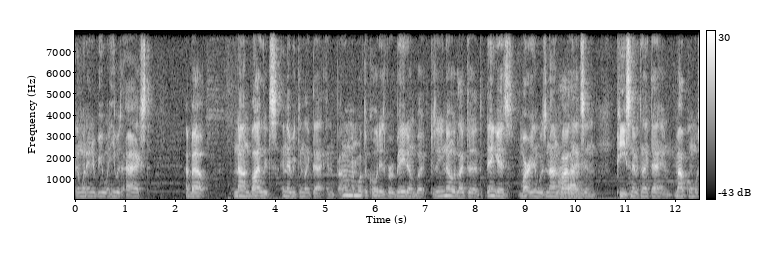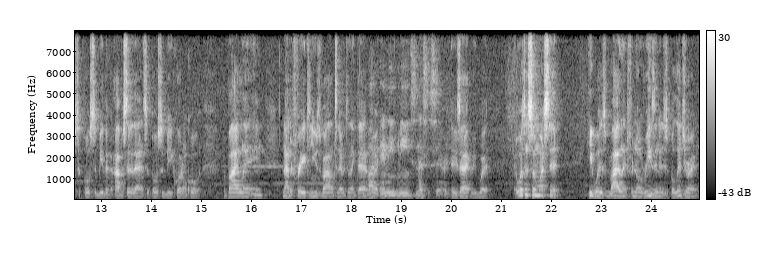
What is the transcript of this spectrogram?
in one interview when he was asked about nonviolence and everything like that. And I don't remember what the quote is verbatim, but because you know, like the, the thing is, Martin was nonviolence Nonviolent. and peace and everything like that, and Malcolm was supposed to be the opposite of that and supposed to be quote unquote violent and not afraid to use violence and everything like that. By But any means necessary. Exactly, but it wasn't so much that he was violent for no reason and just belligerent.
